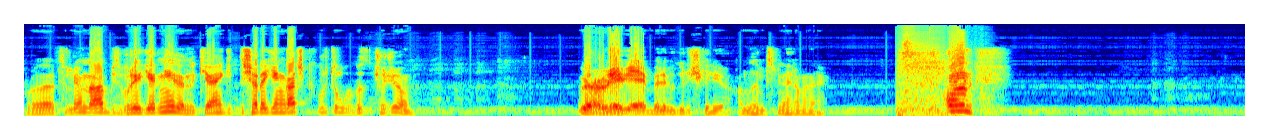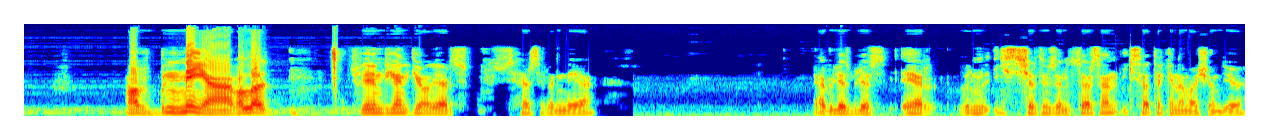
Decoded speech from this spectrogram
Burada hatırlıyorum da abi biz buraya geri niye döndük ya? Git dışarıdayken kaç kurtul çocuğum. Böyle bir gülüş geliyor. Allah'ım bismillahirrahmanirrahim. Onun Abi bu ne ya? Vallahi Cık, tüylerim diken diken oluyor her, her seferinde ya. Ya biliyoruz biliyoruz. Eğer kırmızı X işaretin üzerinde tutarsan 2 saat erkenden başlıyorsun diyor.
